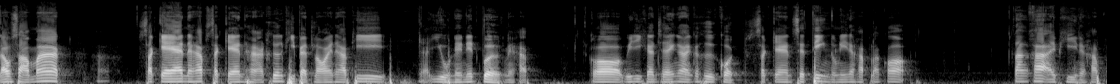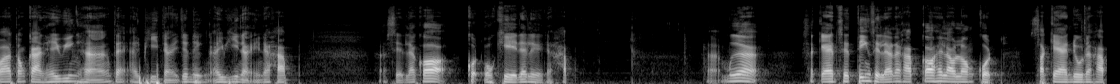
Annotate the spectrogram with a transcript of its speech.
เราสามารถ สแกนนะครับ สแกนหาเครื่อง T800 นะครับที่อยู่ในเน็ตเวิร์กนะครับ ก็วิธีการใช้งานก็คือกดสแกน Setting ตรงนี้นะครับ แล้วก็ตั้งค่า IP นะครับ ว่าต้องการให้วิ่งหาตั้งแต่ IP ไหนจนถึง IP ไหนนะครับ เสร็จแล้วก็กดโอเคได้เลยนะครับ เมื่อสแกน Setting เสร็จแล้วนะครับ ก็ให้เราลองกดสแกนดูนะครับ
